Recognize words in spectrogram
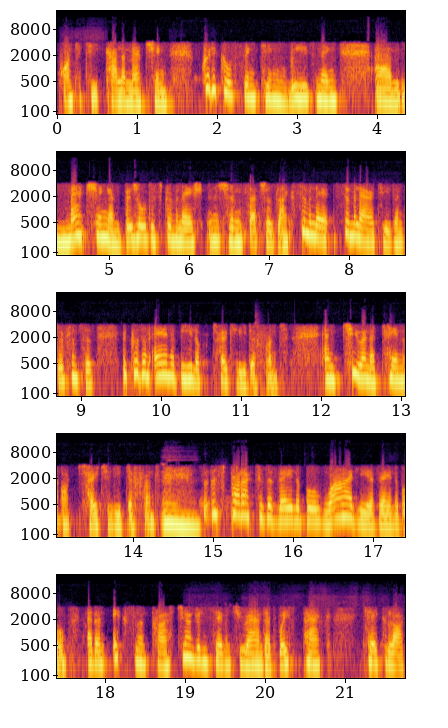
quantity, color matching, critical thinking, reasoning, um, matching and visual discrimination, such as like similar, similarities and differences, because an A and a B look totally different, and two and a ten are totally different. Mm. So this product is available, widely available, at an excellent price, 270 Rand at Westpack, Takealot,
